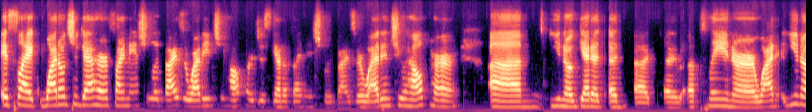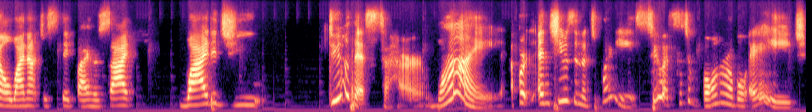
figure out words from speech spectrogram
It's like, why don't you get her a financial advisor? Why didn't you help her just get a financial advisor? Why didn't you help her, um, you know, get a, a, a, a planner? Why, you know, why not just stick by her side? Why did you do this to her? Why? For, and she was in the 20s too, at such a vulnerable age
